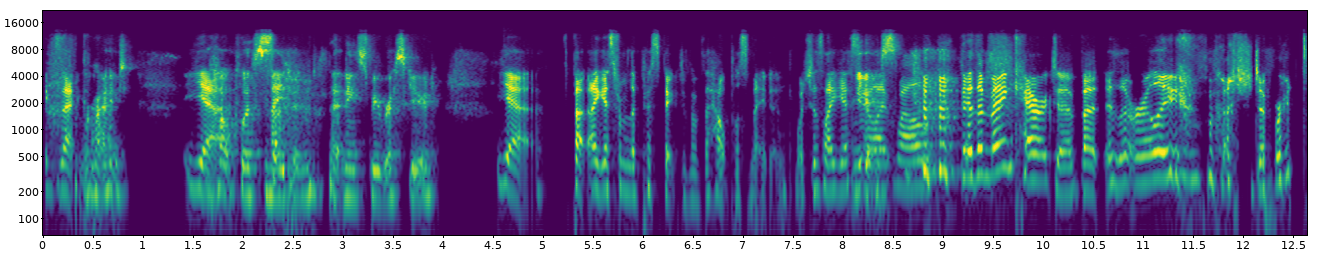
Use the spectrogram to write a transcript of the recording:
exactly Right. yeah Helpless So- maiden that needs to be rescued. yeah but i guess from the perspective of the helpless maiden which is i guess you're like well they're the main character but is it really much different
